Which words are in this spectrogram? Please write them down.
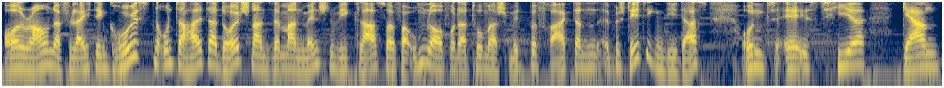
Allrounder, vielleicht den größten Unterhalter Deutschlands. Wenn man Menschen wie Klaas Häufer Umlauf oder Thomas Schmidt befragt, dann äh, bestätigen die das. Und er ist hier gern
